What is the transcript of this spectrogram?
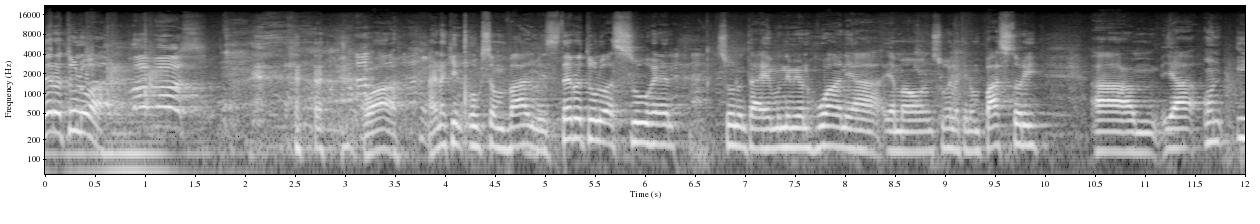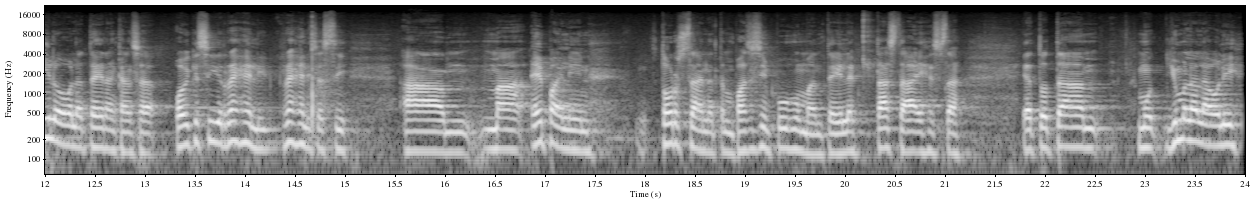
Tervetuloa! Vamos! wow. Ainakin Uks on valmis. Tervetuloa Suhen sunnuntaihin. Mun nimi on Juan ja, ja mä oon Suhellakin on pastori. Um, ja on ilo olla teidän kanssa. Oikeasti rehelli, rehellisesti um, mä epäilin torstaina, että mä pääsisin puhumaan teille tästä aiheesta. Ja tota, mutta Jumalalla oli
